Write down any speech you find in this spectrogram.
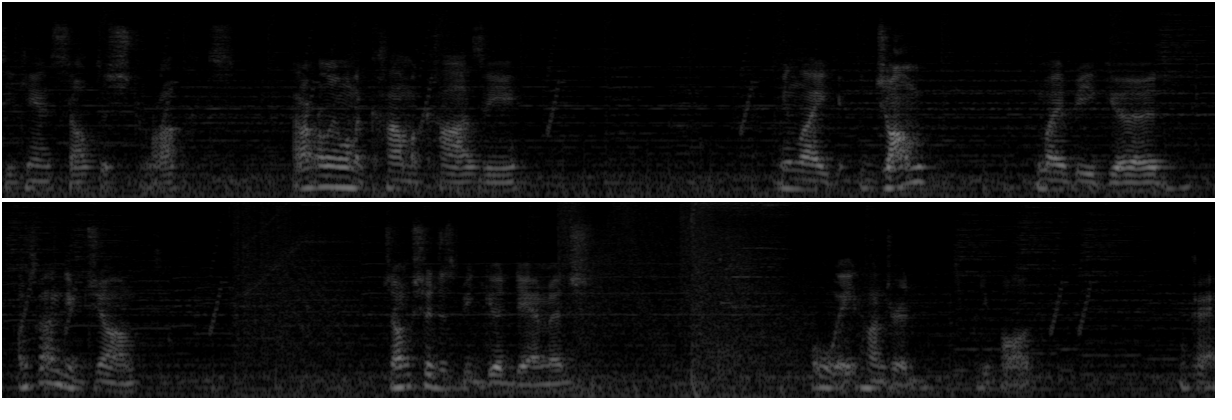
So you can't self-destruct. I don't really want to kamikaze. I mean, like, jump might be good. I'm just gonna do jump. Jump should just be good damage. Oh, 800. You pog. Okay.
